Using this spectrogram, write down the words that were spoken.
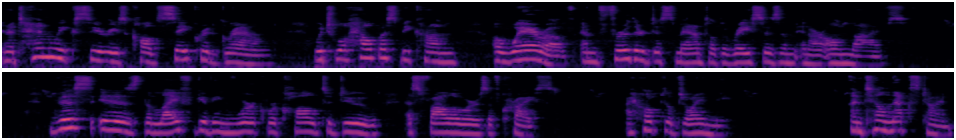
in a 10 week series called Sacred Ground which will help us become aware of and further dismantle the racism in our own lives. This is the life giving work we're called to do as followers of Christ. I hope you'll join me. Until next time,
